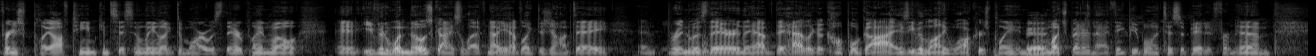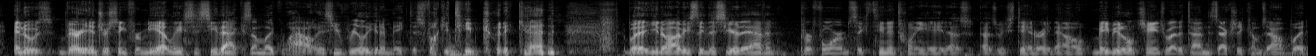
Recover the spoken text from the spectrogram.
fringe playoff team consistently. Like DeMar was there playing well. And even when those guys left, now you have like Dejounte and Bryn was there and they have they had like a couple guys, even Lonnie Walker's playing yeah. much better than I think people anticipated from him. And it was very interesting for me, at least, to see that because I'm like, wow, is he really going to make this fucking team good again? but you know, obviously this year they haven't performed 16 and 28 as as we stand right now. Maybe it'll change by the time this actually comes out, but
